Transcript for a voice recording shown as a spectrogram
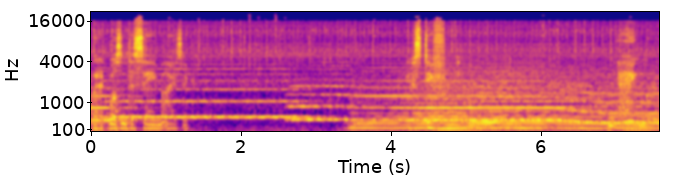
But it wasn't the same Isaac. He was different. And angry.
